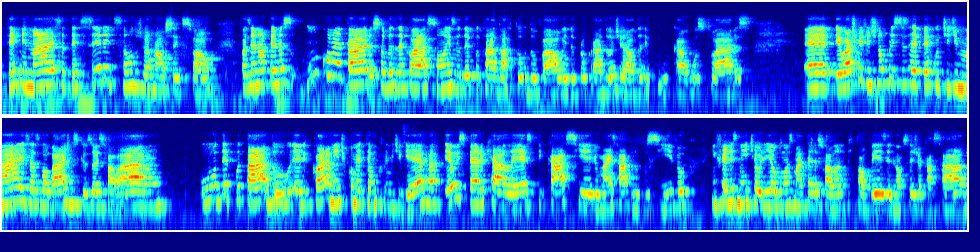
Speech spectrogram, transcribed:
terminar essa terceira edição do Jornal Sexual, fazendo apenas um comentário sobre as declarações do deputado Arthur Duval e do Procurador-Geral da República, Augusto Aras. É, eu acho que a gente não precisa repercutir demais as bobagens que os dois falaram, o deputado, ele claramente cometeu um crime de guerra. Eu espero que a Alesp casse ele o mais rápido possível. Infelizmente, eu li algumas matérias falando que talvez ele não seja caçado.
